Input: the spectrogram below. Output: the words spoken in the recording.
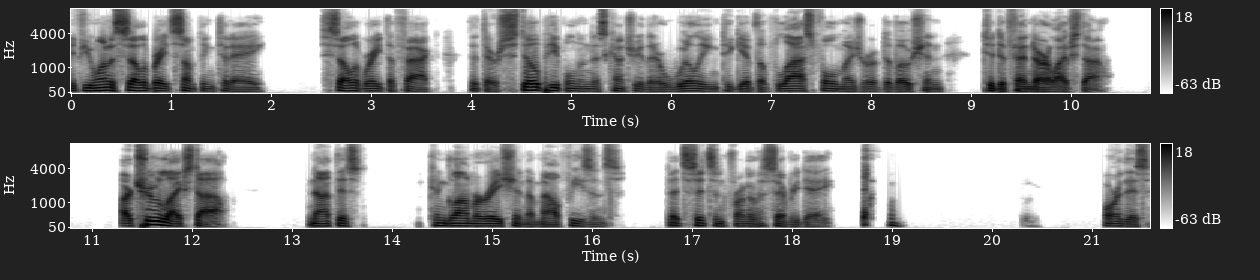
If you want to celebrate something today, celebrate the fact that there are still people in this country that are willing to give the last full measure of devotion to defend our lifestyle, our true lifestyle, not this conglomeration of malfeasance that sits in front of us every day or this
